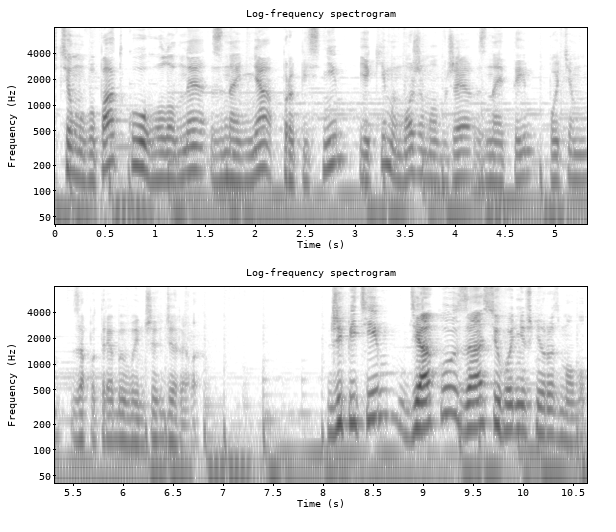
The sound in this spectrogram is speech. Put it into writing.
В цьому випадку головне знання про пісні, які ми можемо вже знайти потім за потреби в інших джерелах. GPT, дякую за сьогоднішню розмову.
